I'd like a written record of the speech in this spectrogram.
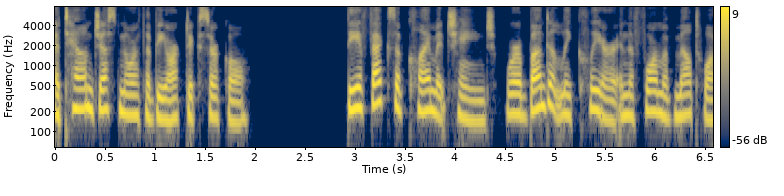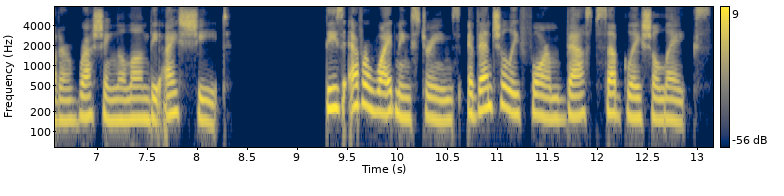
a town just north of the Arctic Circle. The effects of climate change were abundantly clear in the form of meltwater rushing along the ice sheet. These ever widening streams eventually form vast subglacial lakes.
